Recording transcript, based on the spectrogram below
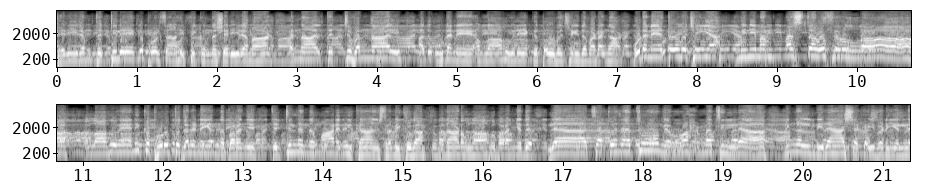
ശരീരം തെറ്റിലേക്ക് പ്രോത്സാഹിപ്പിക്കുന്ന ശരീരമാണ്. എന്നാൽ തെറ്റ് വന്നാൽ അത് ഉടനെ അള്ളാഹുവിലേക്ക് തൗബ ചെയ്ത് മടങ്ങാം. ഉടനെ തൗബ ചെയ്യാ. മിനിമം അള്ളാഹുവെ എനിക്ക് പുറത്തു തരണേ എന്ന് പറഞ്ഞ് തെറ്റിൽ നിന്ന് മാറി നിൽക്കാൻ ശ്രമിക്കുക. അതാണ് അള്ളാഹു പറഞ്ഞത്. നിങ്ങൾ നിരാശ കൈവടിയല്ല.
